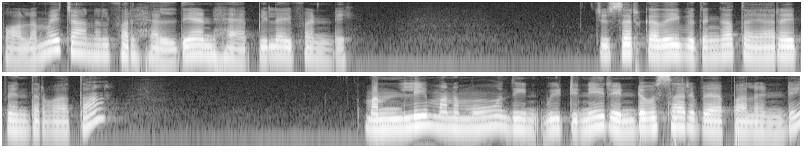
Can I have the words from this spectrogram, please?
Follow my channel for healthy and happy life అండి. చూసారు కదా ఈ విధంగా తయారైపోయిన తర్వాత మళ్ళీ మనము దీని వీటిని రెండవసారి వేపాలండి.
